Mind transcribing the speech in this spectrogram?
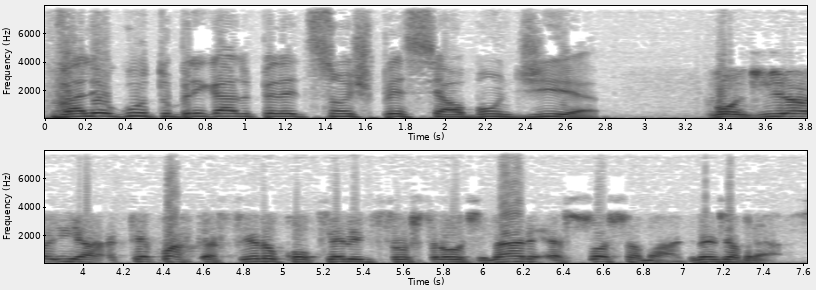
Valeu, Guto, obrigado pela edição especial. Bom dia. Bom dia e até quarta-feira ou qualquer edição extraordinária é só chamar. Grande abraço.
